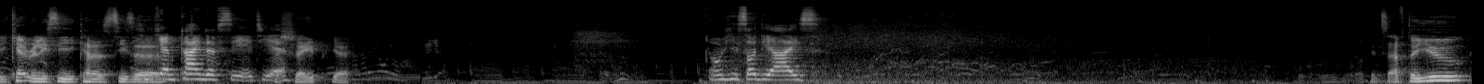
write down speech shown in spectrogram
You can't really see, you kind of sees a You can kind of see it, yeah. shape, yeah. Oh, he saw the eyes. It's after you.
